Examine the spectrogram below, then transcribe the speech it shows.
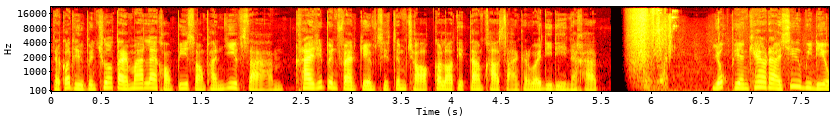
แต่ก็ถือเป็นช่วงไตรมาสแรกของปี 2023 ใครที่เป็นแฟนเกม System Shock ก็รอติดตามข่าวสารกันไว้ดีๆนะครับยกเพียงแค่รายชื่อวิดีโอ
